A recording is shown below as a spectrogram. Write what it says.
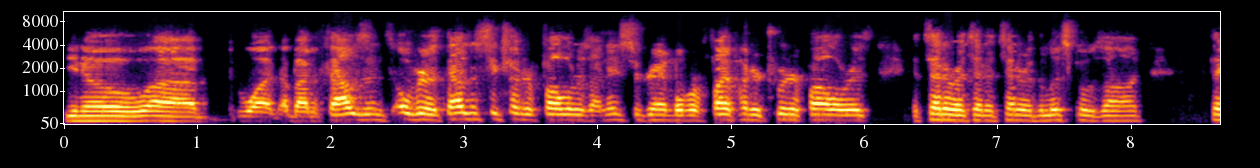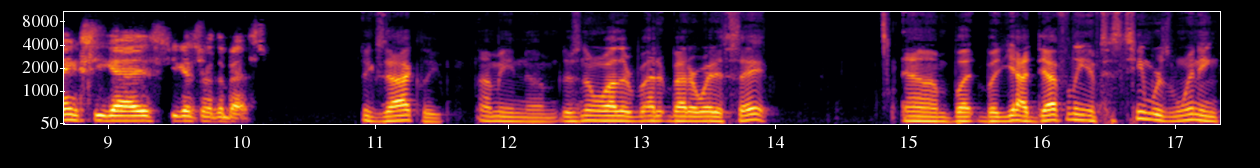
you know, uh, what about a thousand, over a thousand six hundred followers on Instagram, over five hundred Twitter followers, et cetera, et cetera, et cetera. The list goes on. Thanks, you guys. You guys are the best. Exactly. I mean, um, there's no other better, better way to say it. Um, but but yeah, definitely, if this team was winning,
